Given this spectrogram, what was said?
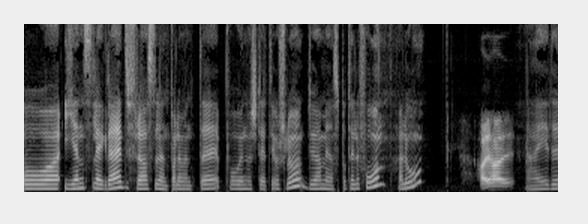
Og Jens Legreid fra studentparlamentet på Universitetet i Oslo. Du er med oss på telefon. Hallo. Hei, hei. Hei, du.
